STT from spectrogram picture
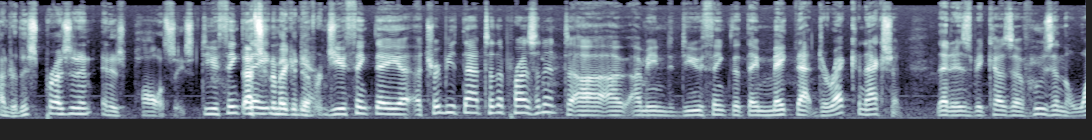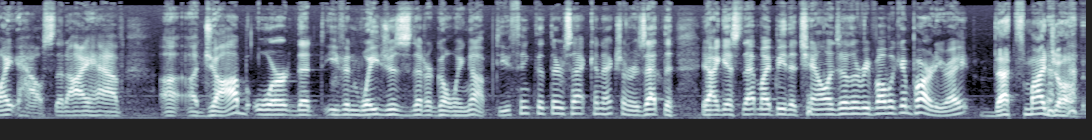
under this president and his policies. Do you think that's going to make a yeah, difference? do you think they uh, attribute that to the president? Uh, I, I mean, do you think that they make that direct connection? That is because of who's in the White House that I have uh, a job, or that even wages that are going up. Do you think that there's that connection, or is that the? Yeah, I guess that might be the challenge of the Republican Party, right? That's my job.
